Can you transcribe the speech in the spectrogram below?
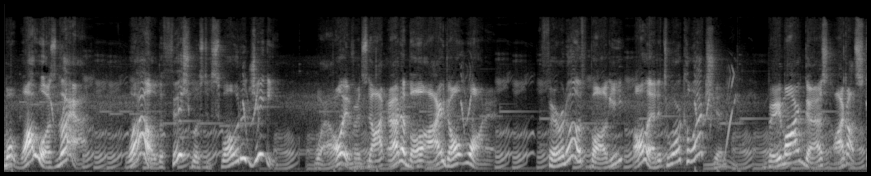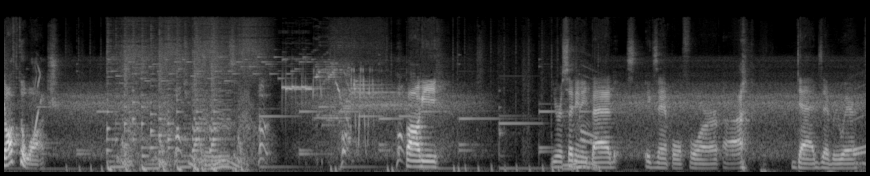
What, what was that? Wow, the fish must have swallowed a Jiggy. Well, if it's not edible, I don't want it. Fair enough, Boggy. I'll add it to our collection. Be my guest. I got stuff to watch. Boggy, you are setting a bad example for uh, dads everywhere.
